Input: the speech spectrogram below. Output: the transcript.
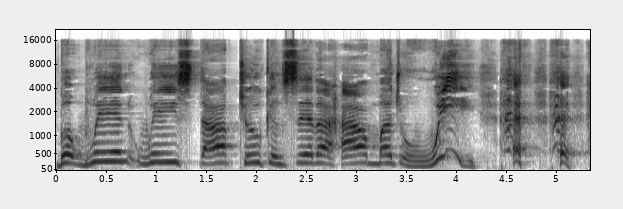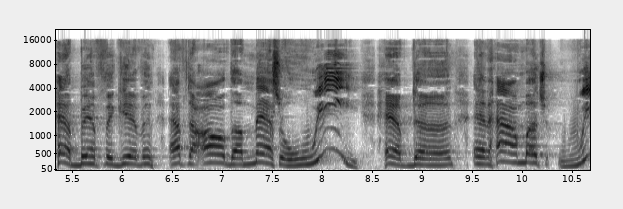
but when we stop to consider how much we have been forgiven after all the mess we have done and how much we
